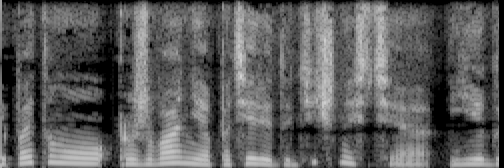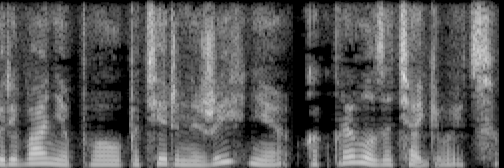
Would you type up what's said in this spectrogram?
И поэтому проживание потери идентичности и горевание по потерянной жизни, как правило, затягивается.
